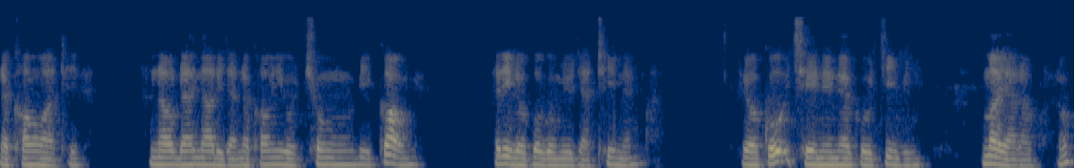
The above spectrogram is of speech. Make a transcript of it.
နှာခေါင်းကထိတယ်အနောက်တိုင်းသားတွေကျနှာခေါင်းကြီးကိုခြုံပြီးကောက်နေအဲ့ဒီလိုပုဂ္ဂိုလ်မျိုးကျထိနေပါပြီးတော့ကိုယ်အခြေအနေနဲ့ကိုကြည့်ပြီးမှတ်ရတာပေါ့နော်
